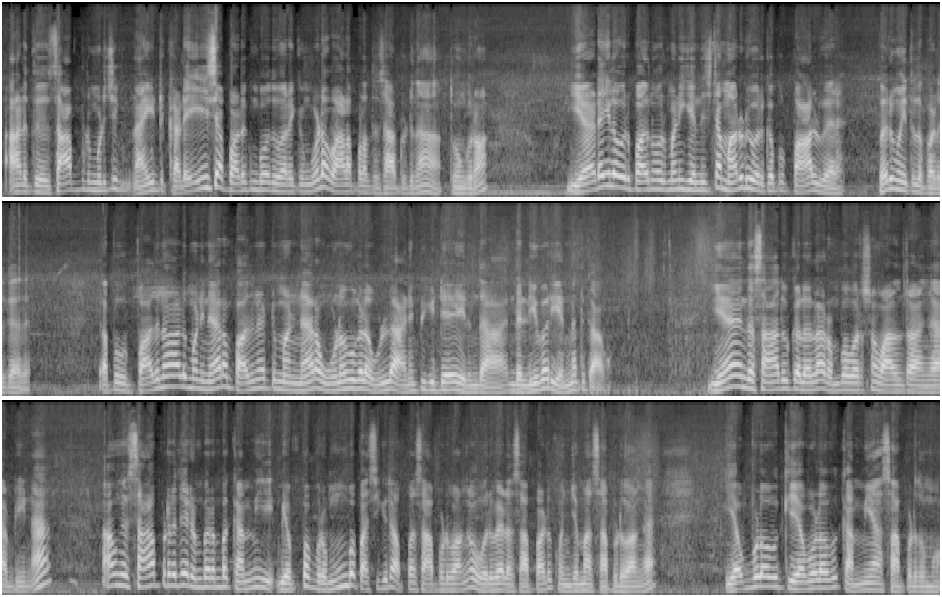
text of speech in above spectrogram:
அடுத்து சாப்பிட்டு முடிச்சு நைட்டு கடைசியாக படுக்கும்போது வரைக்கும் கூட வாழைப்பழத்தை சாப்பிட்டுட்டு தான் தூங்குறோம். இடையில ஒரு பதினோரு மணிக்கு எழுந்திரிச்சிட்டா மறுபடியும் ஒரு கப்பு பால் வேறு. பெரும் வயிற்றில் படுக்காது. அப்போ பதினாலு மணி நேரம் பதினெட்டு மணி நேரம் உணவுகளை உள்ளே அனுப்பிக்கிட்டே இருந்தால் இந்த லிவர் என்னத்துக்கு ஆகும்? ஏன் இந்த சாதுக்கள் எல்லாம் ரொம்ப வருஷம் வாழ்கிறாங்க அப்படின்னா அவங்க சாப்பிட்றதே ரொம்ப ரொம்ப கம்மி. எப்போ ரொம்ப பசிக்குதோ அப்போ சாப்பிடுவாங்க. ஒருவேளை சாப்பாடு கொஞ்சமாக சாப்பிடுவாங்க. எவ்வளவுக்கு எவ்வளவு கம்மியாக சாப்பிடுதுமோ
